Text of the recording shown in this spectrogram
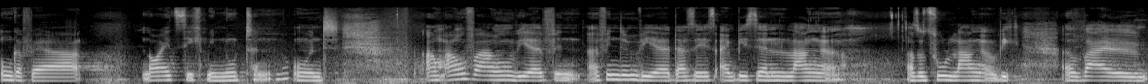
ungefähr 90 Minuten. Und am Anfang wir find, finden wir, das ist ein bisschen lange, also zu lange, weil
